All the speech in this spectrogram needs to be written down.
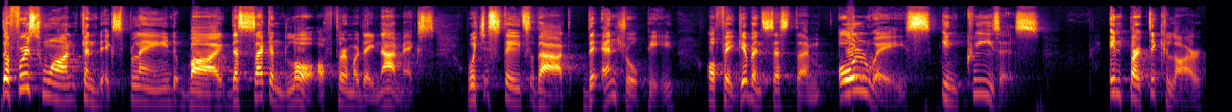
The first one can be explained by the second law of thermodynamics, which states that the entropy of a given system always increases. In particular,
